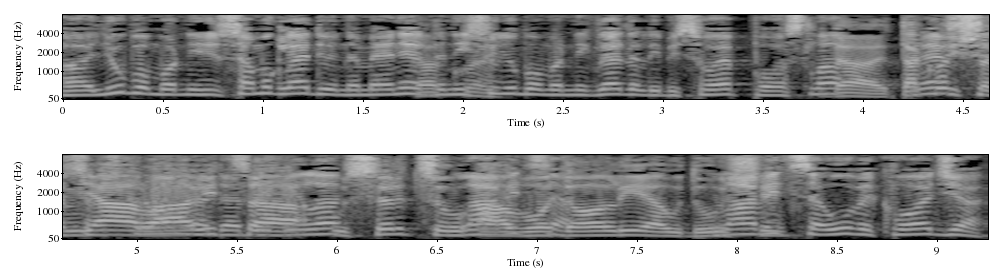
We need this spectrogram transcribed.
A, ljubomorni samo gledaju na mene, da nisu je. ljubomorni gledali bi svoje posla. Da, tako Previše sam ja lavica da bi bila u srcu, a vodolija u duši. Lavica uvek vođa,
